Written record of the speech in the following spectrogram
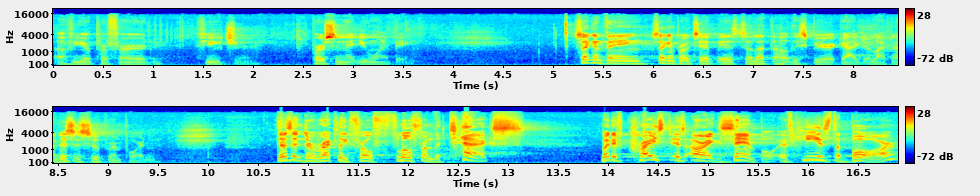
of your preferred future, person that you want to be. Second thing, second pro tip is to let the Holy Spirit guide your life. Now, this is super important. Doesn't directly flow from the text, but if Christ is our example, if He is the bar,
